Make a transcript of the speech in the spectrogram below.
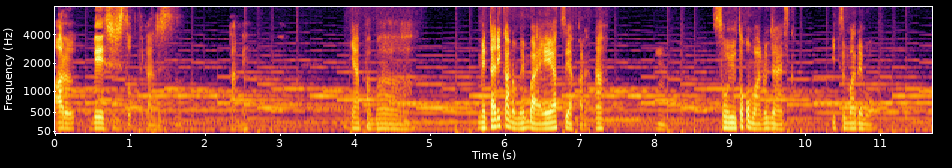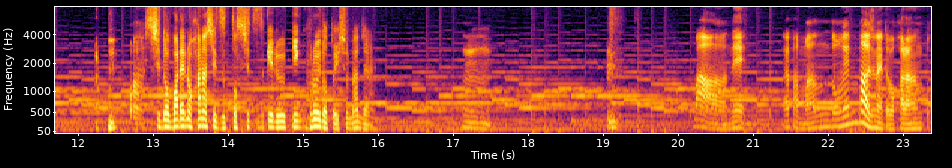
あ、あるベーシストって感じですかね。やっぱまあ、メタリカのメンバーええやつやからな。うん。そういうとこもあるんじゃないですか。いつまでも。まあ、シドバレの話ずっとし続けるピンク・フロイドと一緒なんじゃない？うん。まあね、やっぱバンドメンバーじゃないと分からんと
